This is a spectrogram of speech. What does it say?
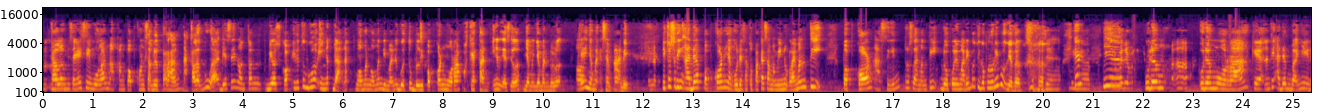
popcorn. Mm-mm. Kalau misalnya si Mulan makan popcorn sambil perang, nah kalau gua biasanya nonton bioskop itu tuh gue inget banget momen-momen di mana gue tuh beli popcorn murah paketan. Ingat gak sih lo? Zaman-zaman dulu, Oh. kayaknya zaman SMA deh. Bener. Itu sering ada popcorn yang udah satu paket sama minum lemon tea, popcorn asin, terus lemon tea dua puluh lima ribu, tiga puluh ribu gitu. Iya, Kan? Iya, bener-bener. udah udah murah. Kayak nanti ada mbaknya yang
